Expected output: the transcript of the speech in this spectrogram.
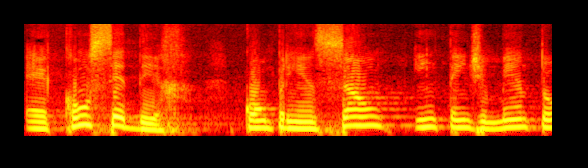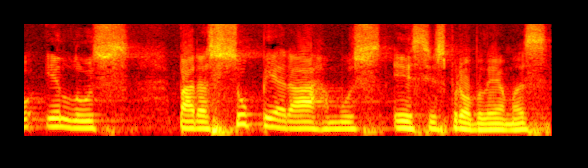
é conceder compreensão, entendimento e luz para superarmos esses problemas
